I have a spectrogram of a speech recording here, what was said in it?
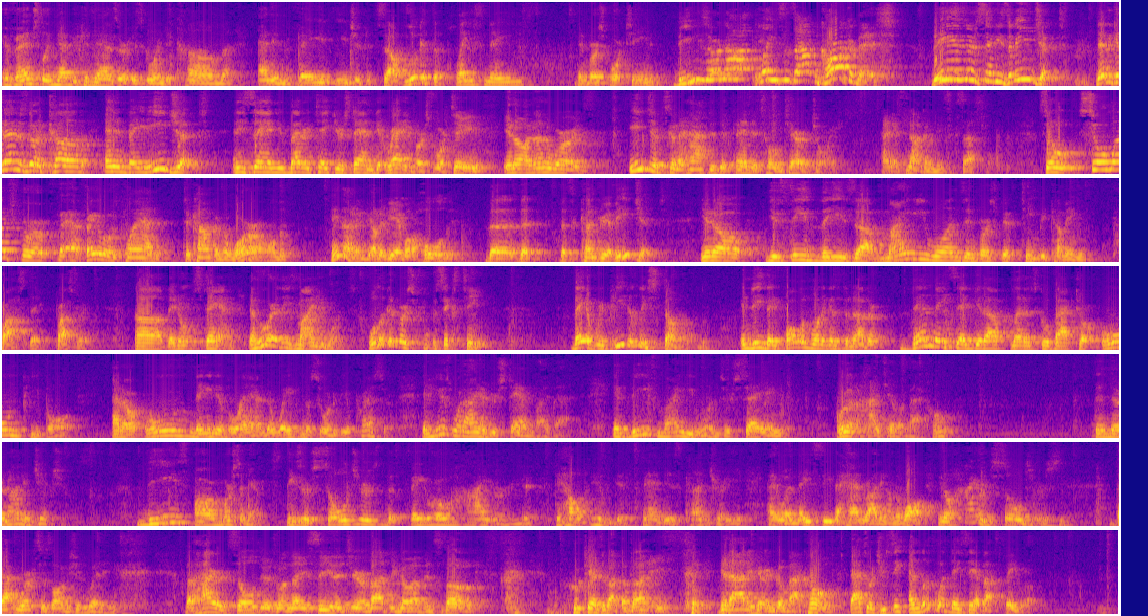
Eventually Nebuchadnezzar is going to come and invade Egypt itself. Look at the place names. in verse 14, these are not places out in Carchemish. These are cities of Egypt. Nebuchadnezzar is going to come and invade Egypt. And he's saying, you better take your stand and get ready, verse 14. You know, in other words, Egypt's going to have to defend its home territory. And it's not going to be successful. So, so much for Pharaoh's plan to conquer the world. He's not going to be able to hold the, the, the country of Egypt. You know, you see these uh, mighty ones in verse 15 becoming prostrate. prostrate. Uh, they don't stand. Now, who are these mighty ones? Well, look at verse 16. They have repeatedly stumbled. Indeed, they've fallen one against another. Then they said, Get up, let us go back to our own people and our own native land away from the sword of the oppressor. Now, here's what I understand by that. If these mighty ones are saying, We're going to hightail it back home, then they're not Egyptians. These are mercenaries. These are soldiers that Pharaoh hired to help him defend his country. And when they see the handwriting on the wall, you know, hired soldiers, that works as long as you're winning. But hired soldiers, when they see that you're about to go up in smoke, who cares about the money? Get out of here and go back home. That's what you see. And look what they say about Pharaoh.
